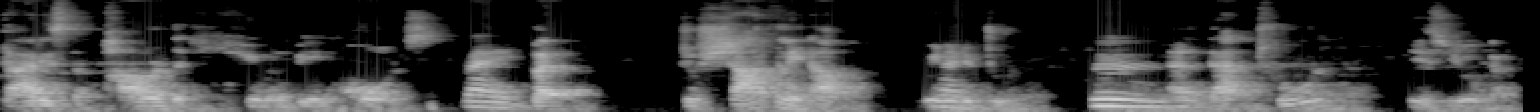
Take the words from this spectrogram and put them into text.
That is the power that human being holds. Right. But to sharpen it up, we need a tool. Mm. And that tool is yoga.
